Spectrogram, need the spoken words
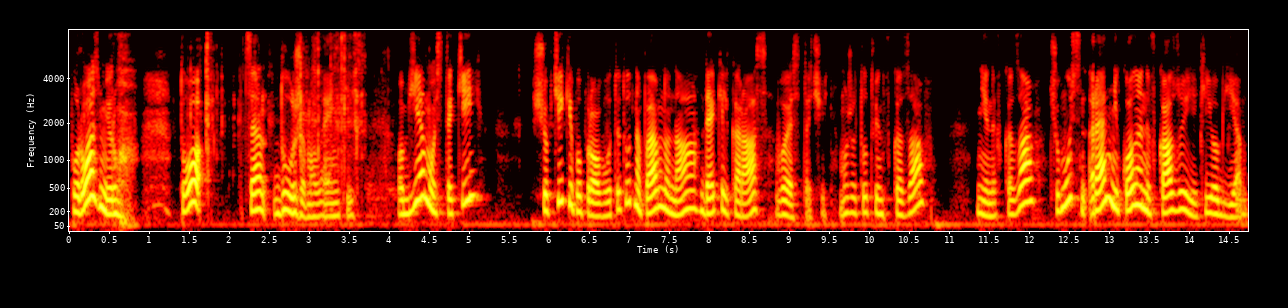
по розміру, то це дуже маленький. Об'єм ось такий щоб тільки попробувати. Тут, напевно, на декілька раз вистачить. Може, тут він вказав? Ні, не вказав. Чомусь Рен ніколи не вказує, який об'єм.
